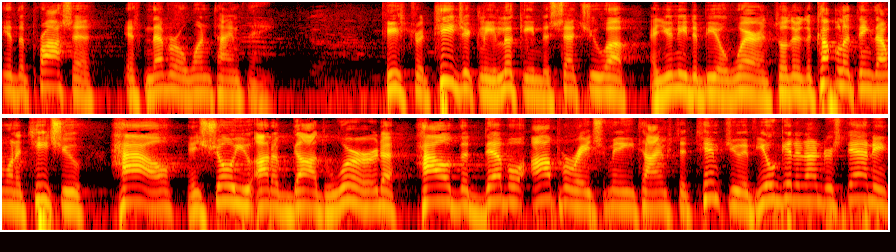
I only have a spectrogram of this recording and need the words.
is a process, it's never a one time thing. He's strategically looking to set you up, and you need to be aware. And so, there's a couple of things I want to teach you how and show you out of God's word how the devil operates many times to tempt you. If you'll get an understanding,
